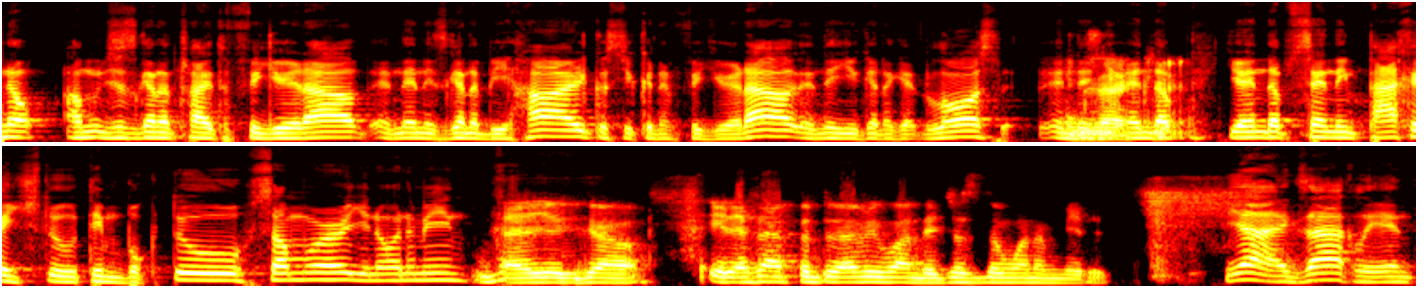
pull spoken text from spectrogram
you know, I'm just gonna try to figure it out, and then it's gonna be hard because you couldn't figure it out, and then you're gonna get lost, and exactly. then you end up you end up sending package to Timbuktu somewhere. You know what I mean? There you go. It has happened to everyone. They just don't want to admit it. Yeah, exactly. And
